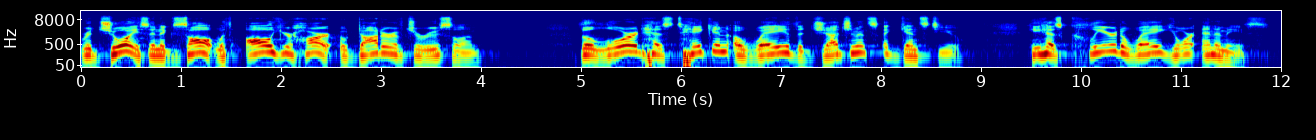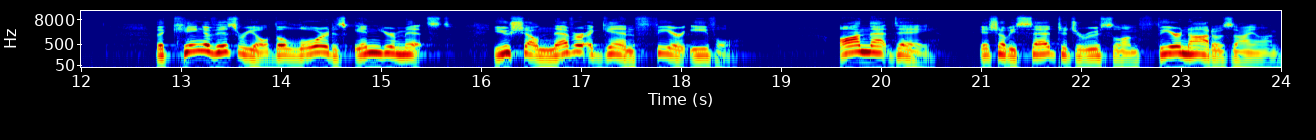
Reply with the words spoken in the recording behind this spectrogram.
Rejoice and exult with all your heart, O daughter of Jerusalem. The Lord has taken away the judgments against you, He has cleared away your enemies. The King of Israel, the Lord, is in your midst. You shall never again fear evil. On that day, it shall be said to Jerusalem, Fear not, O Zion.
